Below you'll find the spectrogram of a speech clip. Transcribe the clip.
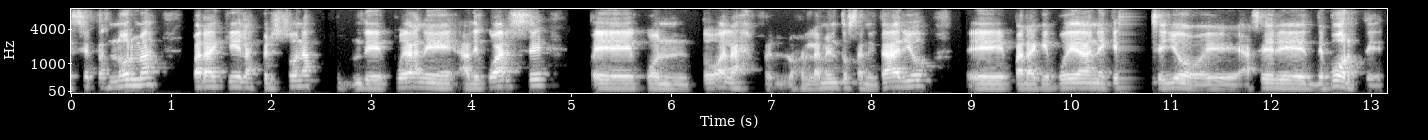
ciertas normas para que las personas de, puedan adecuarse eh, con todos los reglamentos sanitarios eh, para que puedan, eh, qué sé yo, hacer deporte,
